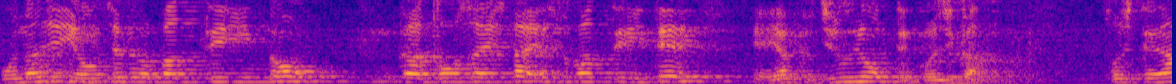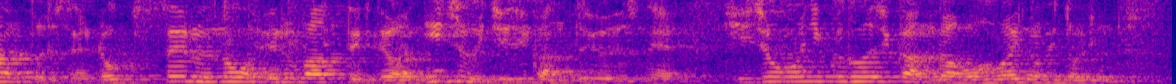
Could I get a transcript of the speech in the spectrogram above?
同じ4セルのバッテリーのが搭載した S バッテリーで約14.5時間そしてなんとですね6セルの L バッテリーでは21時間というですね非常に駆動時間が大幅に伸びております。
